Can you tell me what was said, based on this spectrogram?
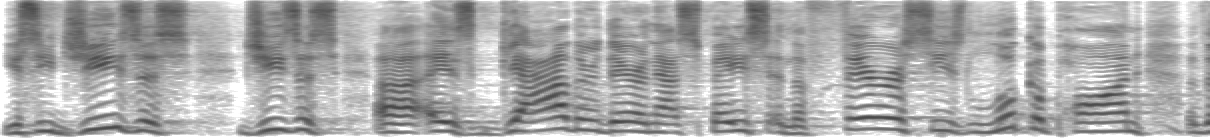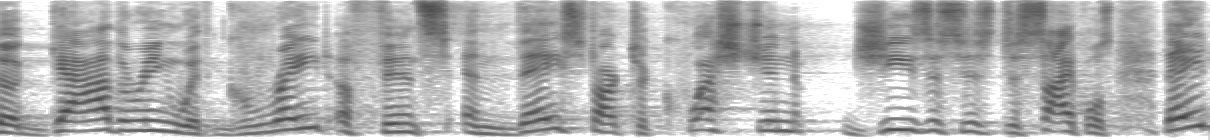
You see, Jesus, Jesus uh, is gathered there in that space, and the Pharisees look upon the gathering with great offense, and they start to question Jesus' disciples. They,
